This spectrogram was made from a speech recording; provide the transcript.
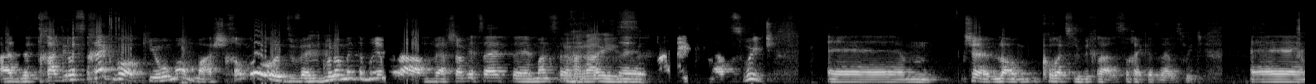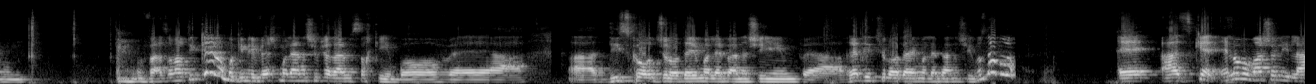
אז התחלתי לשחק בו, כי הוא ממש חמוד, וכולם מדברים עליו, ועכשיו יצא את מאנסטר Rise. סוויץ', שלא קורץ לי בכלל לשחק את זה על סוויץ'. ואז אמרתי, כן, הוא מגניב, ויש מלא אנשים שעדיין משחקים בו, והדיסקורד שלו די מלא באנשים, והרדיט שלו עדיין מלא באנשים, אז למה לא? אז כן, אין לו ממש עלילה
